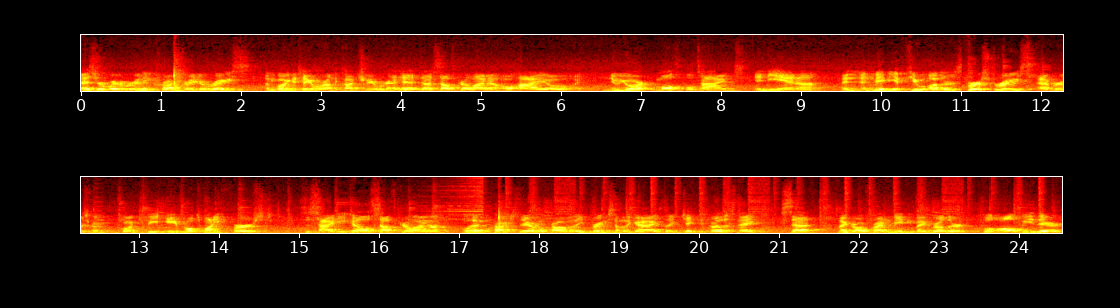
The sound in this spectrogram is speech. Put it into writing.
As you're aware, we're hitting Crush Ready to Race. I'm going to take them around the country. We're going to hit uh, South Carolina, Ohio, New York multiple times, Indiana, and, and maybe a few others. First race ever is going to be April 21st. Society Hill, South Carolina. We'll have Crush there. We'll probably bring some of the guys like Jake the Toilet Snake, Seth, my girlfriend, maybe my brother. We'll all be there.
